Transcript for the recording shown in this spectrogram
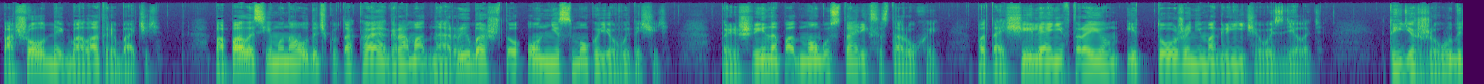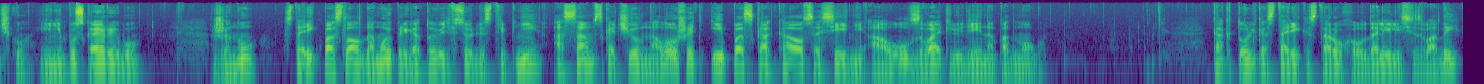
пошел Бекбалат рыбачить. Попалась ему на удочку такая громадная рыба, что он не смог ее вытащить. Пришли на подмогу старик со старухой. Потащили они втроем и тоже не могли ничего сделать. «Ты держи удочку и не пускай рыбу». Жену старик послал домой приготовить все для стрепни, а сам вскочил на лошадь и поскакал в соседний аул звать людей на подмогу. Как только старик и старуха удалились из воды,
